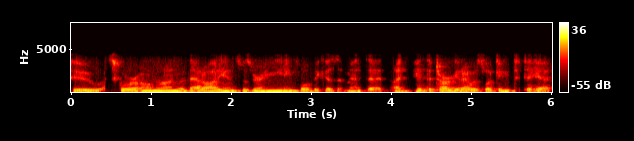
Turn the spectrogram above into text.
to score a home run with that audience was very meaningful because it meant that I'd hit the target I was looking to, to hit.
